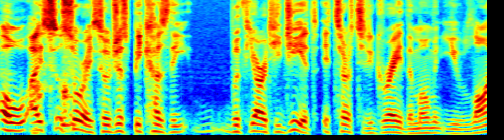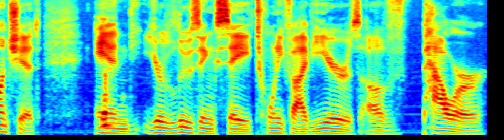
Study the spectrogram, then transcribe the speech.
Oh, I so sorry. So just because the with the RTG, it it starts to degrade the moment you launch it, and yep. you're losing say 25 years of power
